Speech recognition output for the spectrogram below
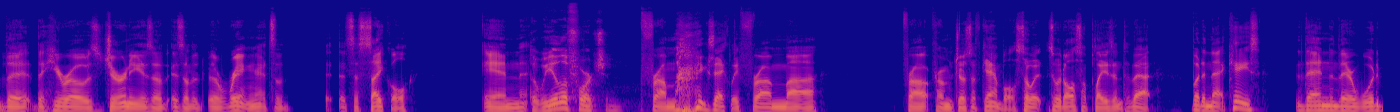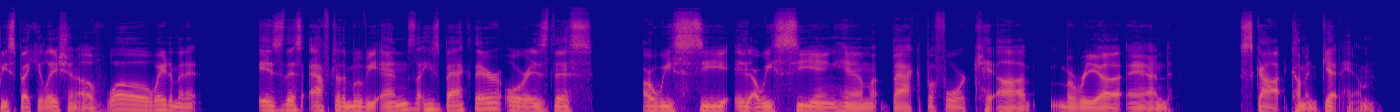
the the hero's journey is a is a, a ring it's a it's a cycle in the wheel of fortune from exactly from uh, from from Joseph Campbell. So it so it also plays into that. But in that case, then there would be speculation of, whoa, wait a minute, is this after the movie ends that he's back there, or is this are we see are we seeing him back before uh, Maria and Scott come and get him?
